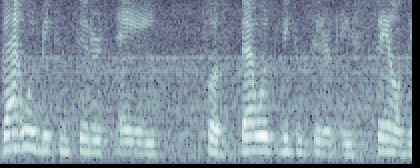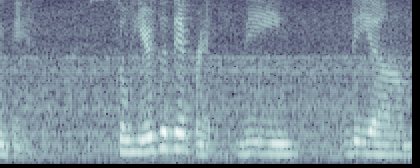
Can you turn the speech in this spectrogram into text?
That would be considered a for that would be considered a sales event. So here's the difference. The the um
